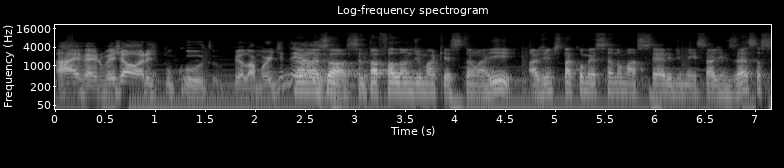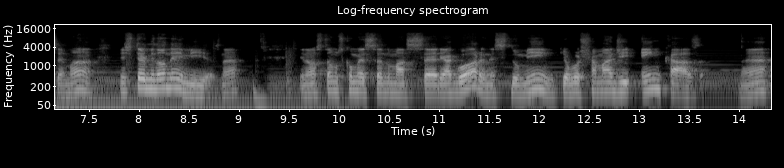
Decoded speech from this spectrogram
Ai, velho, não vejo a hora de ir pro culto. Pelo amor de Deus. Não, mas ó, você tá falando de uma questão aí. A gente tá começando uma série de mensagens essa semana. A gente terminou Neemias, né? E nós estamos começando uma série agora, nesse domingo, que eu vou chamar de Em Casa, né?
